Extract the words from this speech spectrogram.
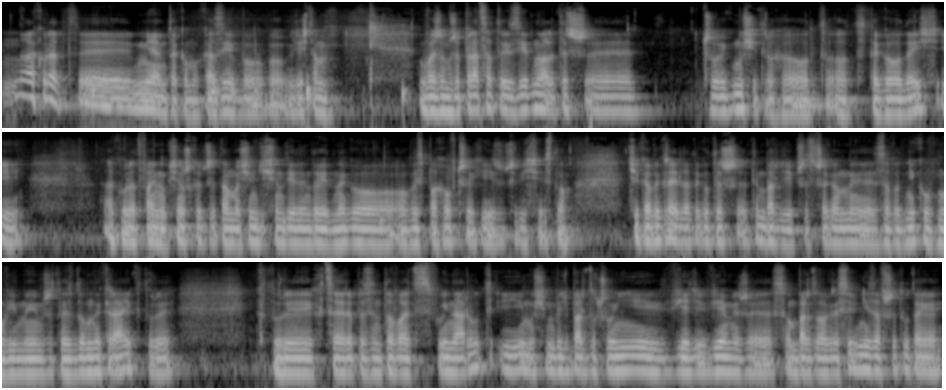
No akurat y, miałem taką okazję, bo, bo gdzieś tam uważam, że praca to jest jedno, ale też y, człowiek musi trochę od, od tego odejść i akurat fajną książkę czytam 81 do 1 o, Wyspach Owczych i rzeczywiście jest to ciekawy kraj, dlatego też tym bardziej przestrzegamy zawodników, mówimy im, że to jest dumny kraj, który który chce reprezentować swój naród i musimy być bardzo czujni. Wie, wiemy, że są bardzo agresywni zawsze tutaj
